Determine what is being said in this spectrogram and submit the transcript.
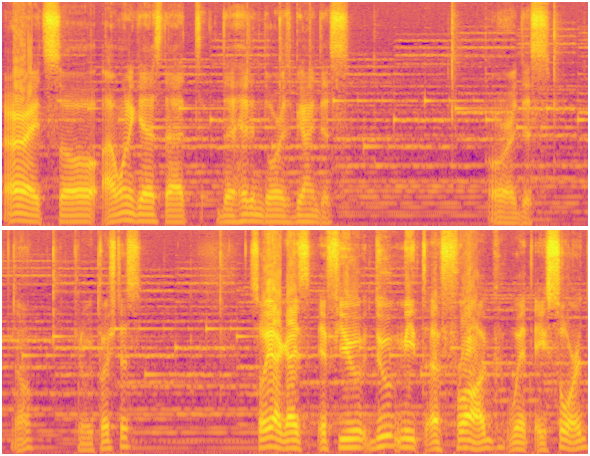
Alright, so I want to guess that the hidden door is behind this. Or this. No? Can we push this? So yeah, guys, if you do meet a frog with a sword,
